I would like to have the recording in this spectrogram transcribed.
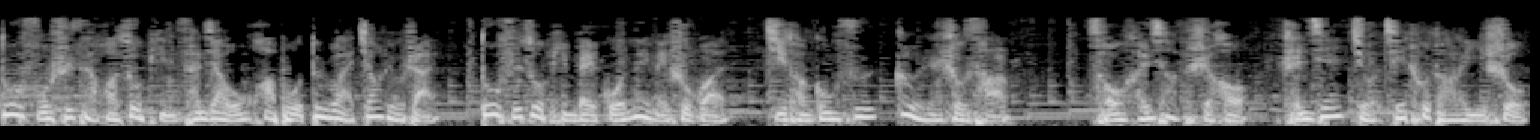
多幅水彩画作品参加文化部对外交流展，多幅作品被国内美术馆、集团公司、个人收藏。从很小的时候，陈坚就接触到了艺术，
